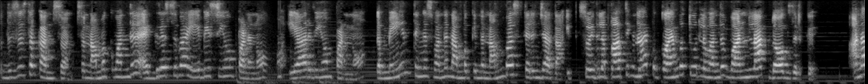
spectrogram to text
This is the concern so நமக்கு வந்து அக்ரெசிவா ஏபிசியும் பண்ணணும் ஏஆர்வியும் பண்ணணும். த மெயின் திங் இஸ் வந்து நமக்கு இந்த நம்பர்ஸ் தெரிஞ்சாதான். ஸோ இதுல பாத்தீங்கன்னா இப்போ கோயம்புத்தூர்ல வந்து ஒன் லேக் டாக்ஸ் இருக்கு. ஆனா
